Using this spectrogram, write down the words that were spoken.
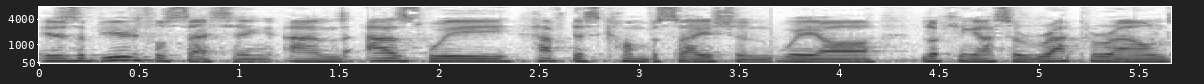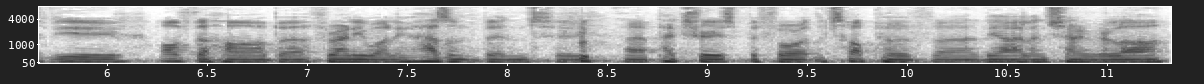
It is a beautiful setting, and as we have this conversation, we are looking at a wraparound view of the harbour for anyone who hasn't been to uh, Petrus before at the top of uh, the island Shangri-La.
